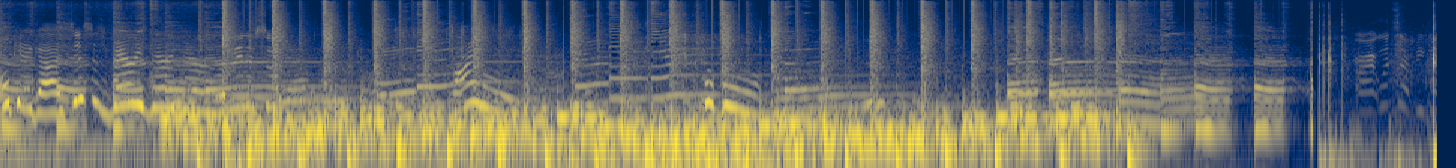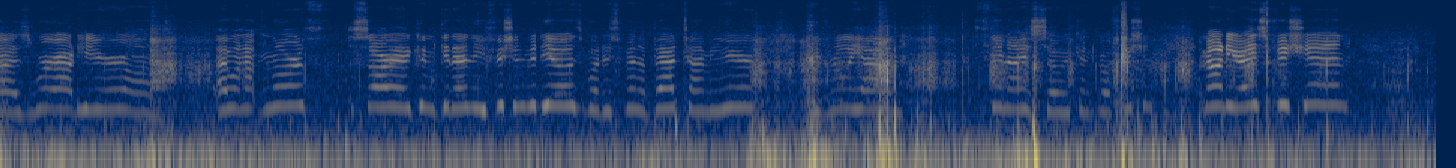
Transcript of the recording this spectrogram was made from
Okay, guys, this is very, very, very Minnesota. Finally. Alright, what's up, you guys? We're out here. I went up north. Sorry I couldn't get any fishing videos, but it's been a bad time of year. We've really had thin ice, so we couldn't go fishing. I'm out here ice fishing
